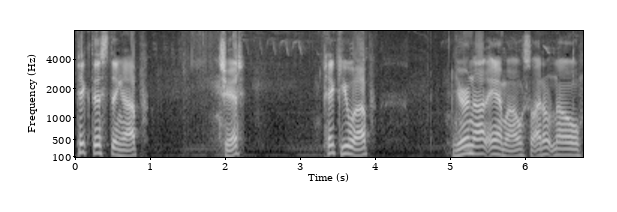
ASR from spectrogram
pick this thing up. Shit. Pick you up. You're not ammo, so I don't know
